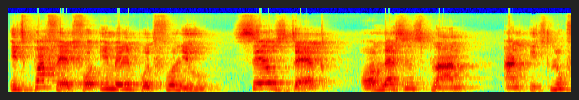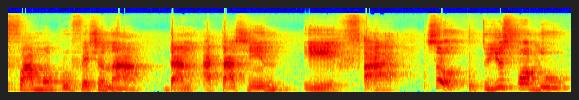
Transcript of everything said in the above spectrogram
It's perfect for emailing portfolio, sales deck, or lessons plan, and it looks far more professional than attaching a file. So to use Publuu,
